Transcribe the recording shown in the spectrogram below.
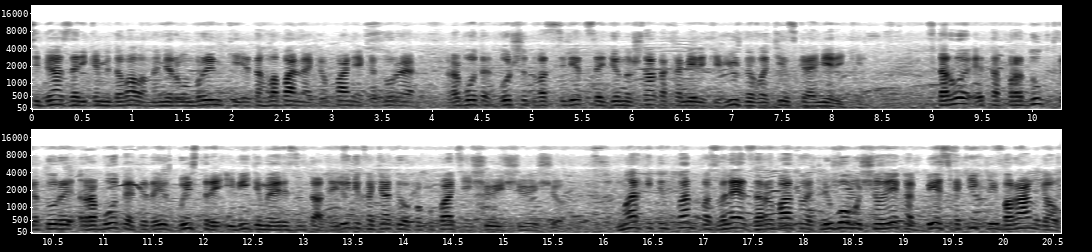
себя зарекомендовала на мировом рынке. Это глобальная компания, которая работает больше 20 лет в Соединенных Штатах Америки, в Южной, Латинской Америке. Второе, это продукт, который работает и дает быстрые и видимые результаты. И люди хотят его покупать еще, еще, еще. Маркетинг-план позволяет зарабатывать любому человеку без каких-либо рангов.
